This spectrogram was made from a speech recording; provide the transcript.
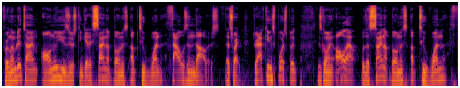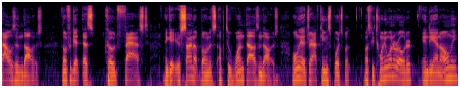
For a limited time, all new users can get a sign up bonus up to $1,000. That's right. DraftKings Sportsbook is going all out with a sign up bonus up to $1,000. Don't forget that's code FAST and get your sign up bonus up to $1,000. Only at DraftKings Sportsbook. Must be 21 or older, Indiana only.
